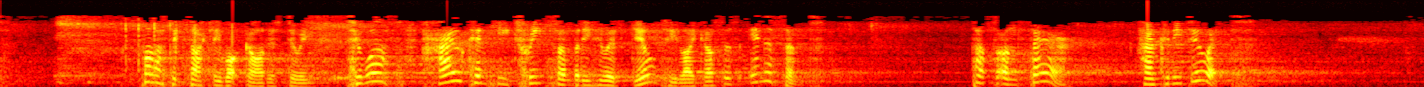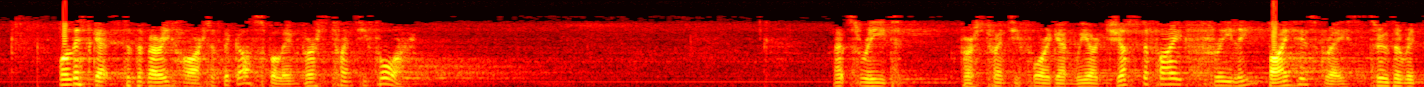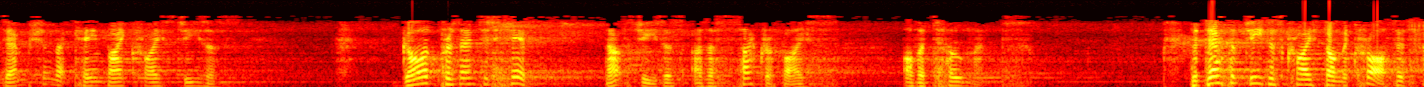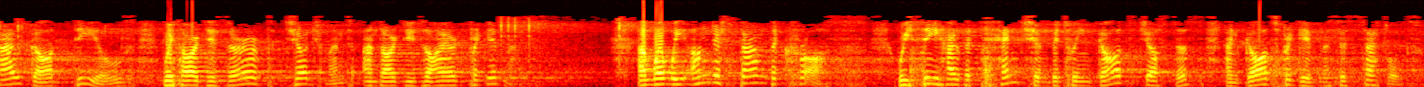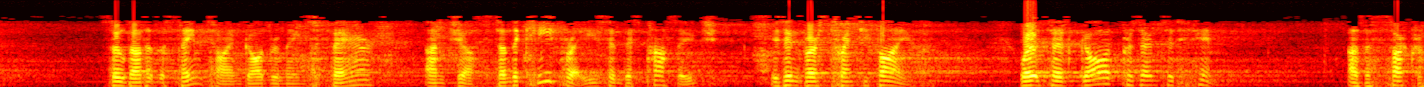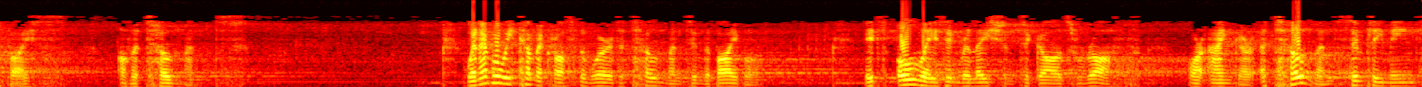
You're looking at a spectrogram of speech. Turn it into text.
Well, that's exactly what God is doing to us. How can He treat somebody who is guilty like us as innocent? That's unfair. How can he do it? Well, this gets to the very heart of the gospel in verse 24. Let's read verse 24 again. We are justified freely by his grace through the redemption that came by Christ Jesus. God presented him, that's Jesus, as a sacrifice of atonement. The death of Jesus Christ on the cross is how God deals with our deserved judgment and our desired forgiveness. And when we understand the cross, we see how the tension between God's justice and God's forgiveness is settled. So that at the same time God remains fair and just. And the key phrase in this passage is in verse 25, where it says, God presented him as a sacrifice of atonement. Whenever we come across the word atonement in the Bible, it's always in relation to God's wrath or anger. Atonement simply means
